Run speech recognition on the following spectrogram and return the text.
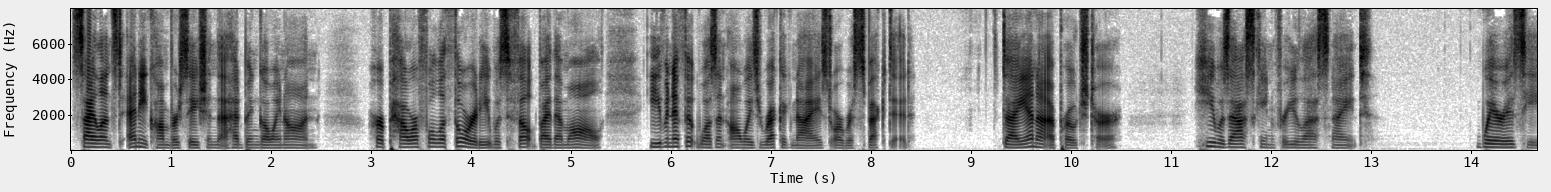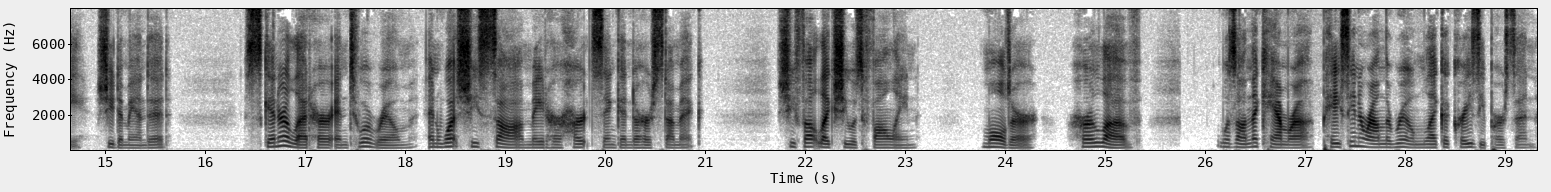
silenced any conversation that had been going on. Her powerful authority was felt by them all, even if it wasn't always recognized or respected. Diana approached her. He was asking for you last night. Where is he? she demanded. Skinner led her into a room, and what she saw made her heart sink into her stomach. She felt like she was falling. Mulder, her love, was on the camera, pacing around the room like a crazy person.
